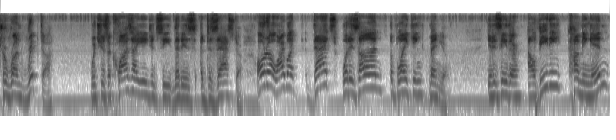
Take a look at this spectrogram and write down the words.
to run RIPTA, which is a quasi agency that is a disaster. Oh no, I want that's what is on the blanking menu. It is either Alviti coming in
